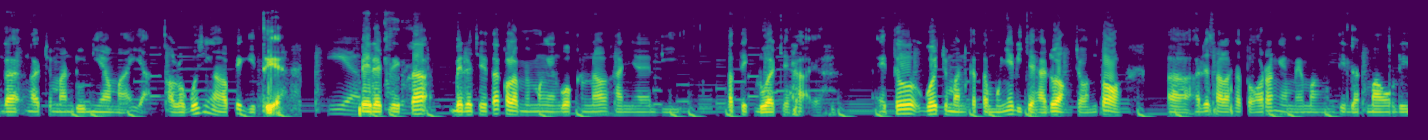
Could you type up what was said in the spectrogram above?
Nggak nggak cuman dunia maya. Kalau gue sih nganggapnya gitu ya. Iya. Beda cerita, beda cerita kalau memang yang gue kenal hanya di petik 2 CH ya. Itu gue cuman ketemunya di CH doang. Contoh, uh, ada salah satu orang yang memang tidak mau di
